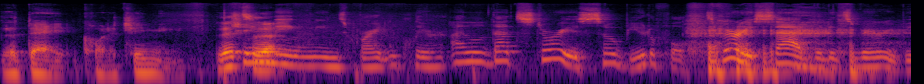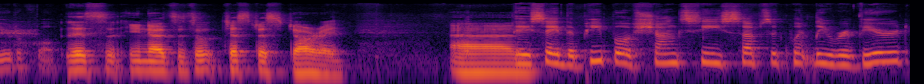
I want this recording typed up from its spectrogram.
the day called Qingming. That's uh, Qingming means bright and clear. I that story is so beautiful. It's very sad, but it's very beautiful. this you know it's just a story. Uh, They say the people of Shanxi subsequently revered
